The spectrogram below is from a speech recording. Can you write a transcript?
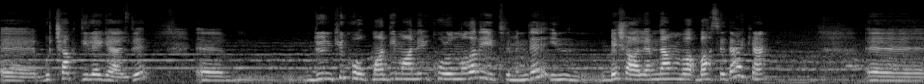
e, bıçak dile geldi. E, dünkü maddi manevi korunmalar eğitiminde in, beş alemden bahsederken e,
